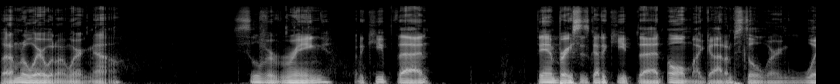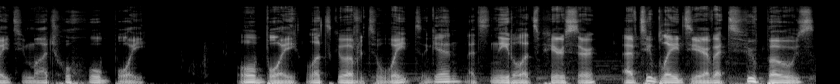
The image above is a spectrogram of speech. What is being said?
But I'm going to wear what I'm wearing now. Silver ring. I'm going to keep that. Vambraces, got to keep that. Oh my god, I'm still wearing way too much. Oh boy. Oh boy. Let's go over to weight again. That's needle, that's piercer. I have two blades here. I've got two bows.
